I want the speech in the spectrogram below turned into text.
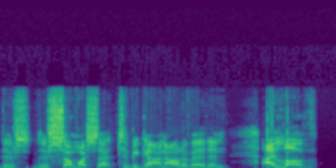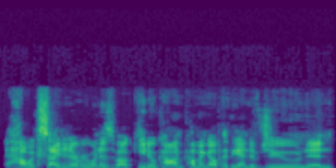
there's there's so much that to be gotten out of it, and I love how excited everyone is about KetoCon coming up at the end of June, and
